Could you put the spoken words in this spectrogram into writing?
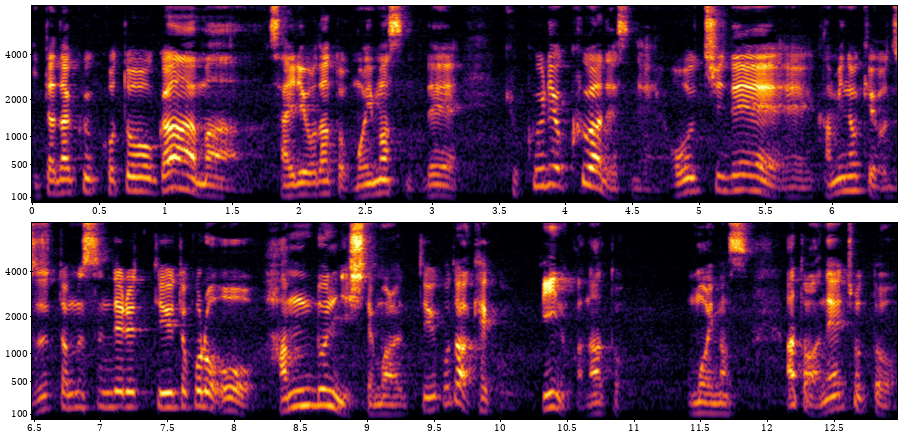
いただくことが、まあ、最良だと思いますので極力はですねお家で髪の毛をずっと結んでるっていうところを半分にしてもらうっていうことは結構いいのかなと思います。あとはねちょっと、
